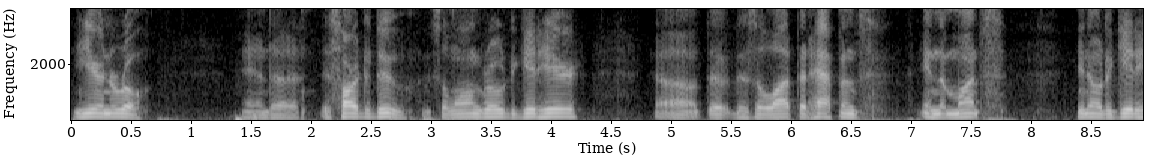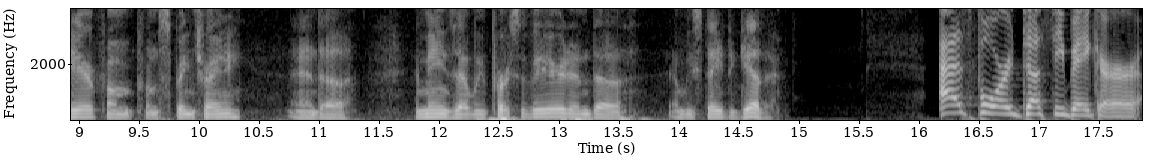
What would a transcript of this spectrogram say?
year in a row, and uh, it's hard to do. It's a long road to get here. Uh, there, there's a lot that happens in the months, you know, to get here from from spring training, and uh, it means that we persevered and uh, and we stayed together. As for Dusty Baker,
